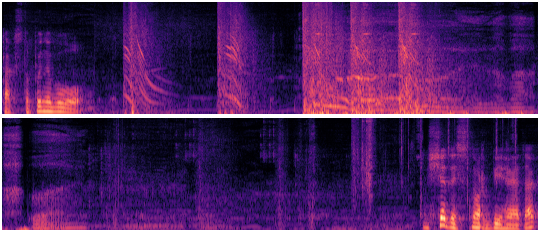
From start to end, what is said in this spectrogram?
Так, стопи не було. Ще десь снорк бігає, так?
